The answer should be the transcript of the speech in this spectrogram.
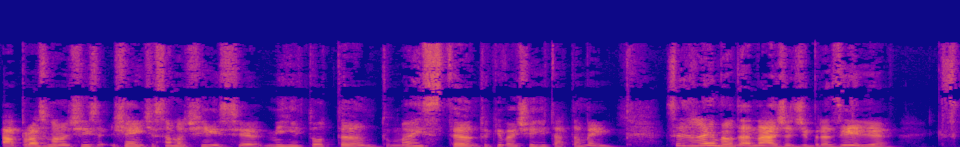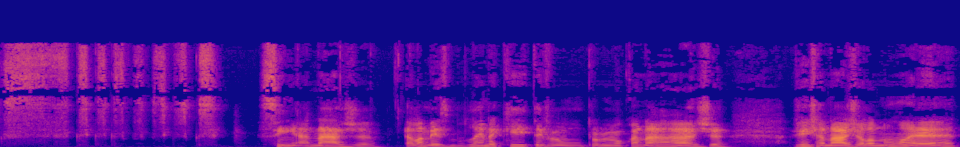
A próxima notícia. Gente, essa notícia me irritou tanto, mais tanto, que vai te irritar também. Vocês lembram da Naja de Brasília? Sim, a Naja. Ela mesma. Lembra que teve um problema com a Naja? Gente, a Naja, ela não é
